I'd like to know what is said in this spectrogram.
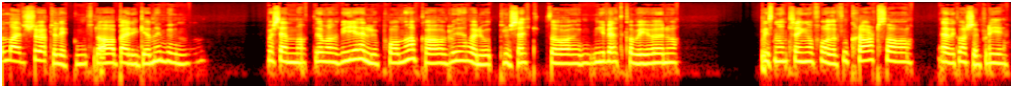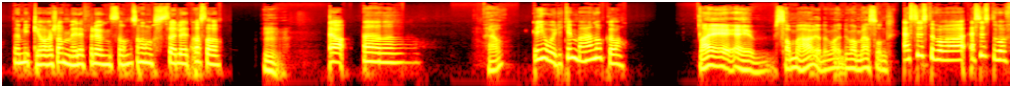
den der sjøltilliten fra Bergen i munnen. For kjenne at ja, vi holder jo på med noe, vi har jo et prosjekt, og vi vet hva vi gjør, og hvis noen trenger å få det forklart, så er det kanskje fordi de ikke har samme referansene som oss, eller altså Mm. Ja. Uh, Ja. det gjorde ikke meg noe. Nei, jeg, jeg, samme her. Det var, det var mer sånn Jeg syns det, det var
